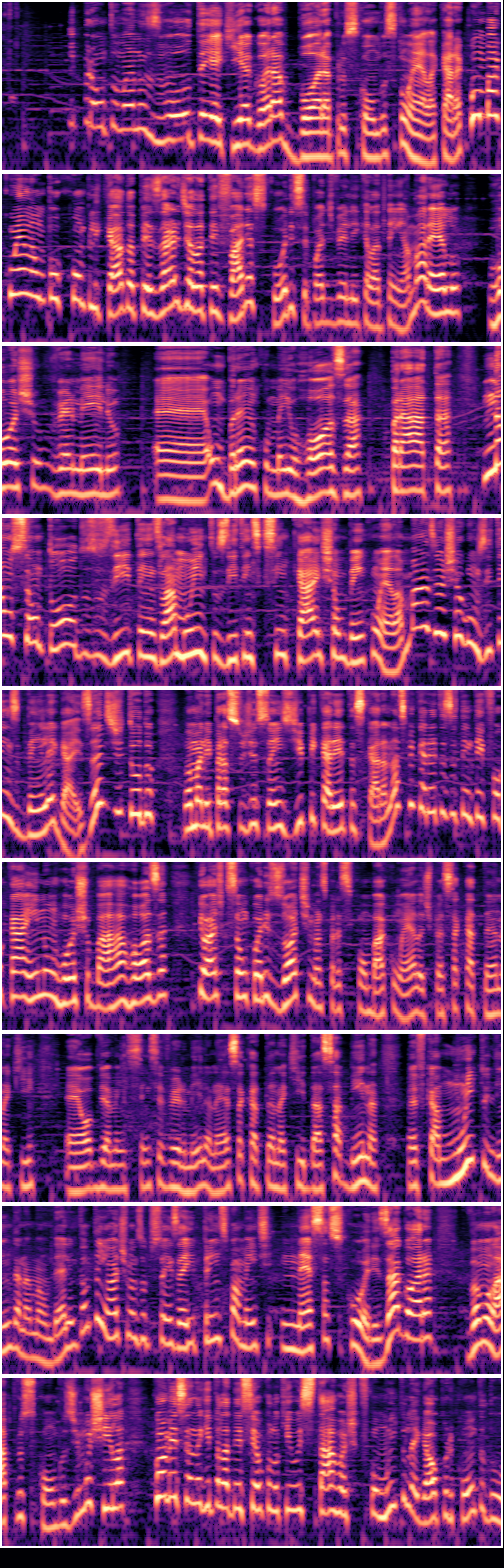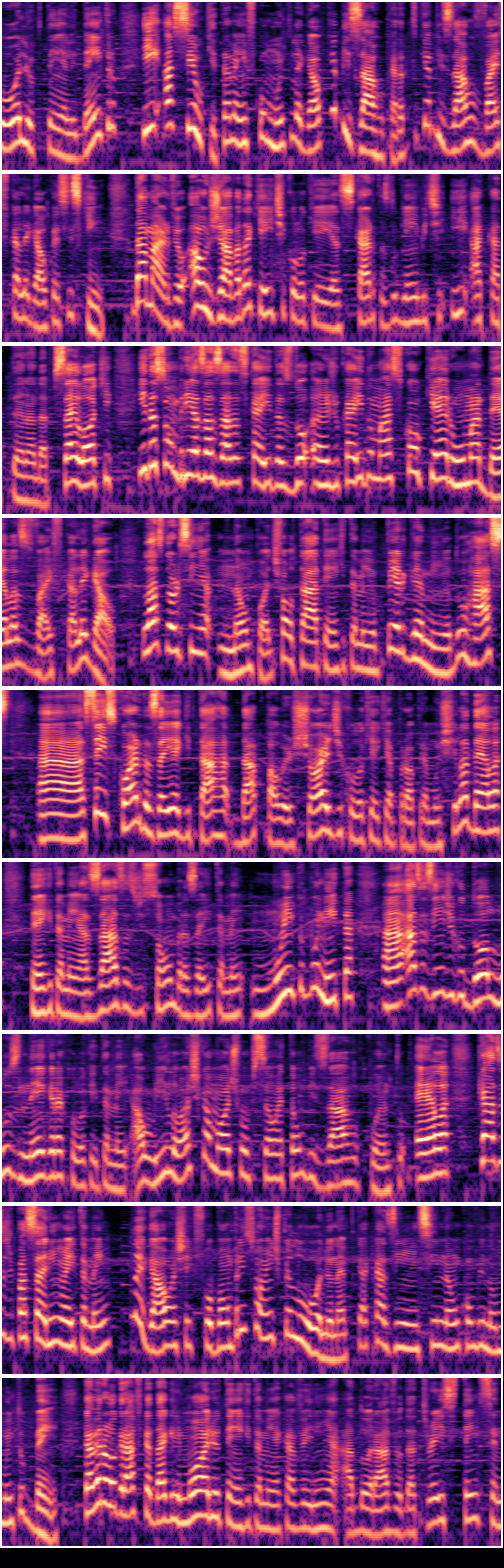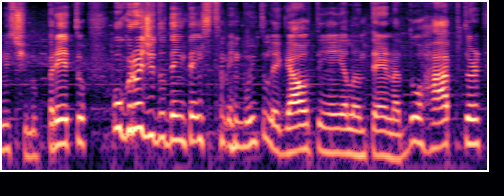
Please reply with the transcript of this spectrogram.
E pronto, manos, voltei aqui, agora bora pros combos com ela, cara. Combar com ela é um pouco complicado, apesar de ela ter várias cores, você pode ver ali que ela tem amarelo, roxo, vermelho, é, um branco meio rosa, prata. Não são todos os itens lá, muitos itens que se encaixam bem com ela, mas eu achei alguns itens bem legais. Antes de tudo, vamos ali para sugestões de picaretas, cara. Nas picaretas eu tentei focar aí num roxo barra rosa, que eu acho que são cores ótimas para se combar com ela, tipo essa katana aqui, é obviamente sem ser vermelha, né? Essa katana aqui da Sabina vai ficar muito linda na mão dela, então tem ótimas opções aí, principalmente nessas cores. Agora, vamos lá para os combos de mochila. Começando aqui pela DC, eu coloquei o Starro, acho que ficou muito legal por conta do olho que tem ali dentro. E a Silk também ficou muito legal, porque é bizarro, cara. Tudo que é bizarro vai ficar legal com esse skin. Da Marvel, ao Java da Kate, coloquei as cartas do Gambit e a katana da Psylocke. E das sombrias, as asas caídas do Anjo Caído, mas qualquer uma delas vai ficar legal. Laço Dorcinha não pode faltar, tem aqui também o pergaminho do Haas. Ah, seis cordas aí, a guitarra da Power Short, coloquei aqui a própria mochila dela. Tem aqui também as asas de sombras aí também, muito bonita. Uh, Asas Índigo do Luz Negra, coloquei também a Willow. Acho que é uma ótima opção, é tão bizarro quanto ela. Casa de Passarinho aí também, legal, achei que ficou bom, principalmente pelo olho, né? Porque a casinha em si não combinou muito bem. Caveira holográfica da Grimório, tem aqui também a caveirinha adorável da Trace, tem que ser no estilo preto. O grude do Dentense também muito legal, tem aí a lanterna do Raptor,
